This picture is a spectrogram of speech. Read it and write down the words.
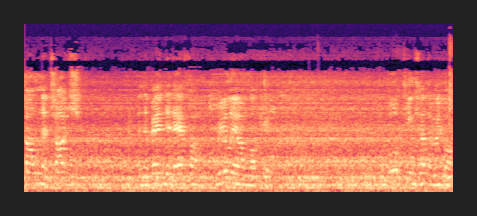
turn, the touch, and the bended effort. Really unlucky. Both teams hit the woodwork.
